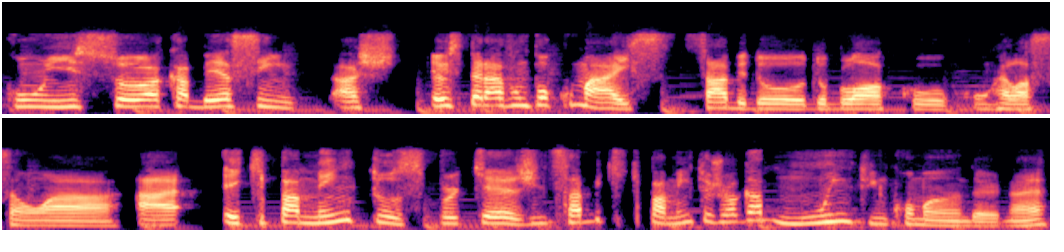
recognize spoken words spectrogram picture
com isso, eu acabei assim. Ach... Eu esperava um pouco mais, sabe, do, do bloco com relação a, a equipamentos, porque a gente sabe que equipamento joga muito em Commander, né?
